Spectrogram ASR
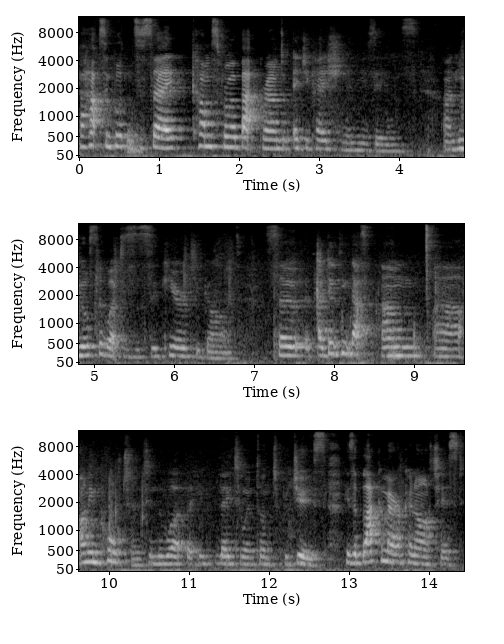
perhaps important to say, comes from a background of education in museums and he also worked as a security guard. So I don't think that's um, uh, unimportant in the work that he later went on to produce. He's a black American artist,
